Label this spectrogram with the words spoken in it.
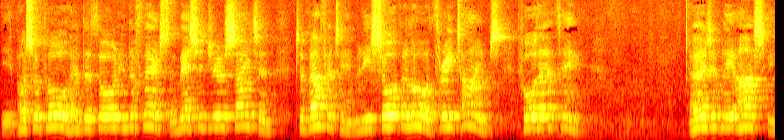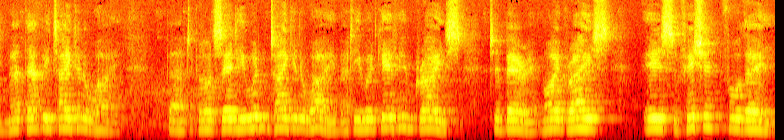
The Apostle Paul had the thorn in the flesh, the messenger of Satan, to buffet him, and he sought the Lord three times for that thing, urgently asking that that be taken away. But God said He wouldn't take it away, but He would give him grace to bear it. My grace is sufficient for thee.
